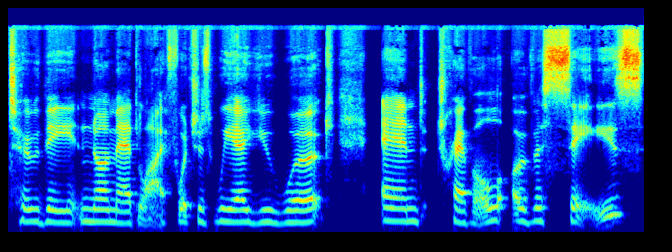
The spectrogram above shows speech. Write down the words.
to the nomad life, which is where you work and travel overseas.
